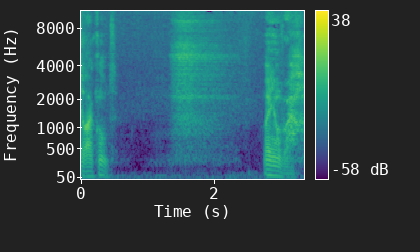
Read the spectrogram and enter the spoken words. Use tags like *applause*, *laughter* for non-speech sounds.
Te raconte. Voyons voir.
